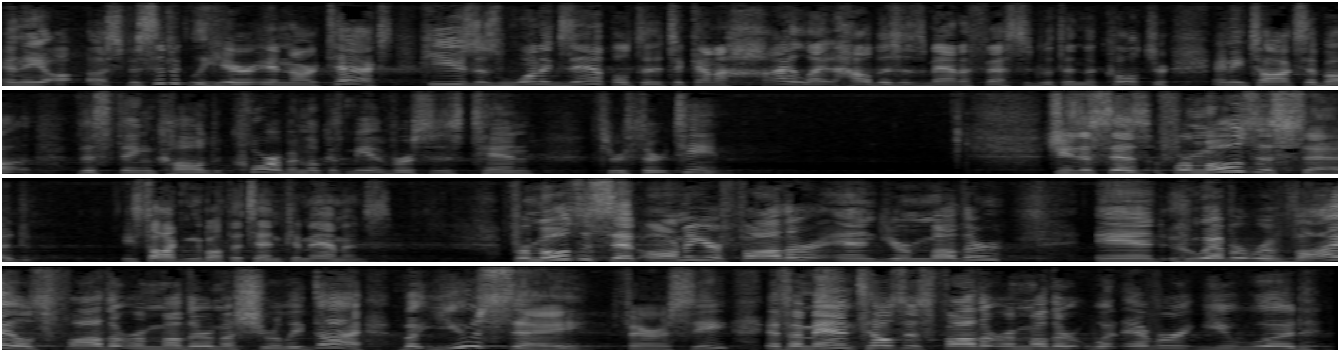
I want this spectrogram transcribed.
And he, uh, specifically here in our text, he uses one example to, to kind of highlight how this is manifested within the culture. And he talks about this thing called Corban. Look with me at verses 10 through 13. Jesus says, For Moses said, he's talking about the Ten Commandments, for Moses said, Honor your father and your mother, and whoever reviles father or mother must surely die. But you say, Pharisee, if a man tells his father or mother, Whatever you would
